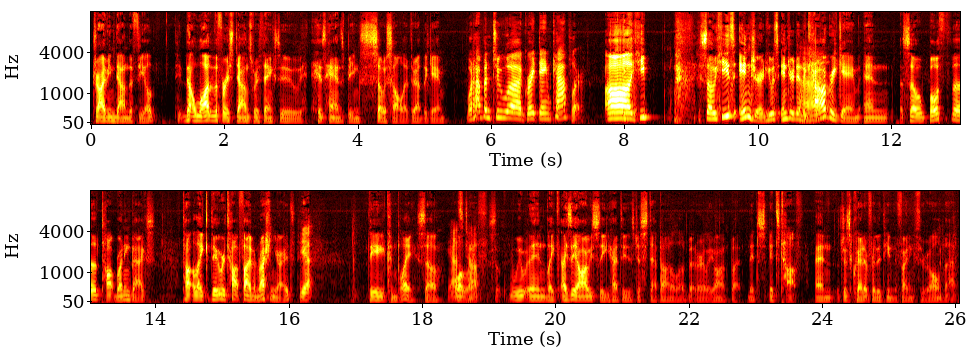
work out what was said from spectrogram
driving down the field. A lot of the first downs were thanks to his hands being so solid throughout the game. What happened to uh, Great Dane Kapler? Uh, he. So he's injured. He was injured in the Ah. Calgary game, and so both the top running backs, top, like they were top five in rushing yards, Yeah. they couldn't play. So Yeah, that's like, tough. so we and like Isaiah obviously had to just step out a little bit early on, but it's it's tough, and just credit for the team to fighting through all of that.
